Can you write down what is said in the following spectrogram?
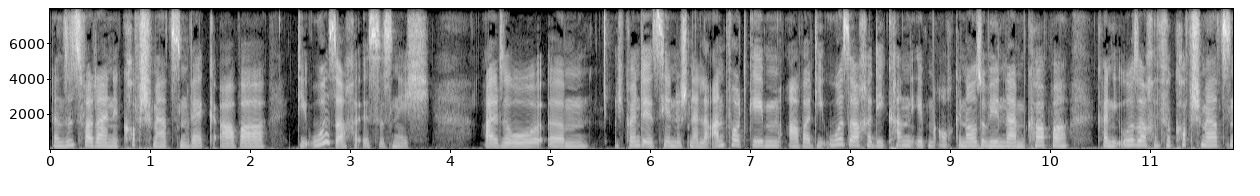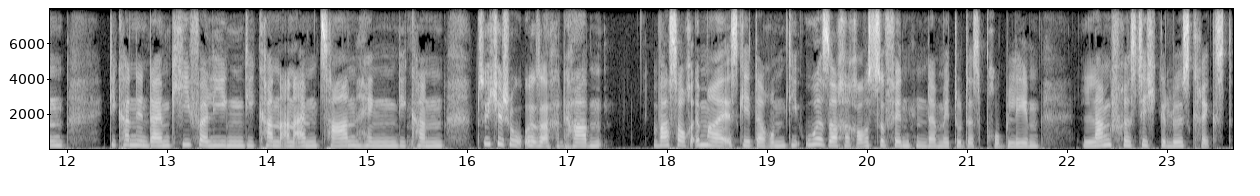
Dann sind zwar deine Kopfschmerzen weg, aber die Ursache ist es nicht. Also ähm, ich könnte jetzt hier eine schnelle Antwort geben, aber die Ursache, die kann eben auch genauso wie in deinem Körper, kann die Ursache für Kopfschmerzen, die kann in deinem Kiefer liegen, die kann an einem Zahn hängen, die kann psychische Ursachen haben was auch immer. Es geht darum, die Ursache rauszufinden, damit du das Problem langfristig gelöst kriegst.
